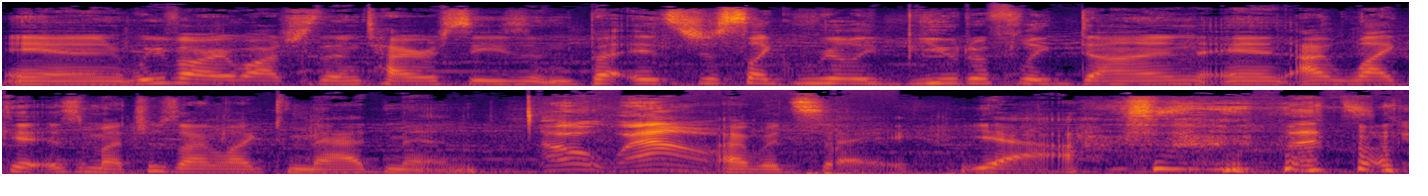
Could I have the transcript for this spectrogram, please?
And we've already watched the entire season, but it's just like really beautifully done, and I like it as much as I liked Mad Men. Oh wow, I would say, yeah. that's good.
